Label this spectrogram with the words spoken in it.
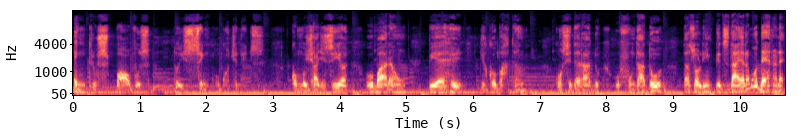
entre os povos dos cinco continentes. Como já dizia o barão Pierre de Coubertin, considerado o fundador das Olimpíadas da era moderna, né?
